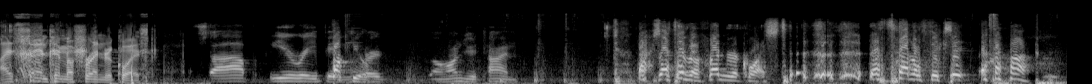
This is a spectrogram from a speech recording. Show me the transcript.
I sent him a friend request. Stop you raping Fuck you. for a hundred times. I sent him a friend request. That's that'll fix it.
